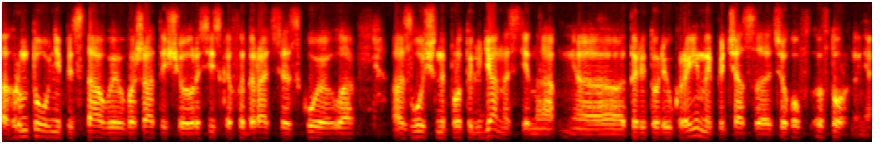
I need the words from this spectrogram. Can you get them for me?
ґрунтовні підстави вважати, що Російська Федерація скоїла злочини проти людяності на території України під час цього вторгнення.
